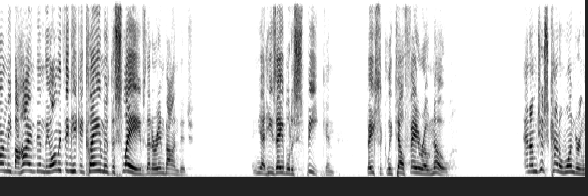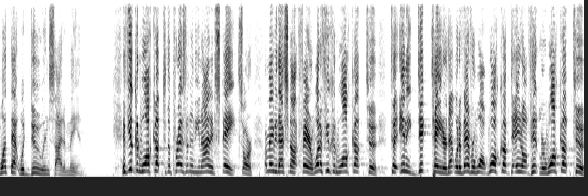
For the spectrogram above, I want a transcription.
army behind them. The only thing he can claim is the slaves that are in bondage. And yet he's able to speak and basically tell Pharaoh no. And I'm just kind of wondering what that would do inside a man. If you could walk up to the President of the United States, or, or maybe that's not fair, what if you could walk up to, to any dictator that would have ever walked? Walk up to Adolf Hitler, walk up to,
